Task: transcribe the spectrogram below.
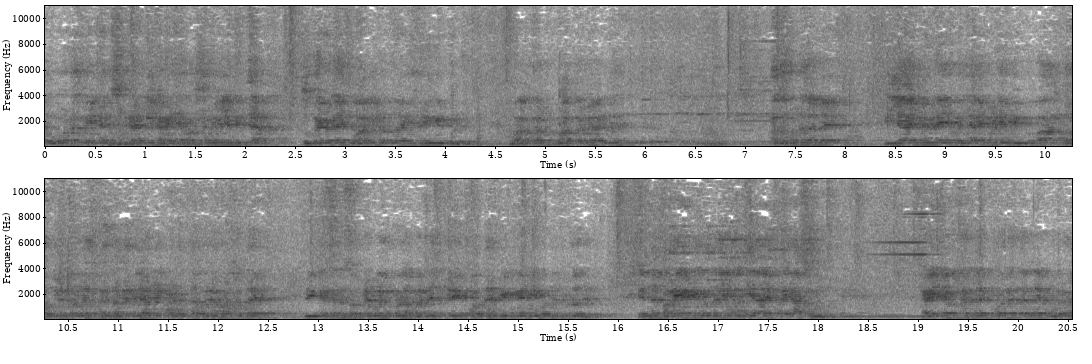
റോഡ് മെയിന്റനൻസ് ഗ്രാൻഡിൽ കഴിഞ്ഞ വർഷങ്ങളിൽ ലഭിച്ച തുകയുടെ നാലിലൊന്നായി ചുരുങ്ങിയിട്ടുണ്ട് മാത്രം മാത്രമേ അത് അതുകൊണ്ട് തന്നെ ഇല്ലായ്മയുടെയും വല്ലായ്മയുടെയും വിഭവ ദൗർലഭ്യങ്ങൾക്ക് നടുവിലാണ് അടുത്ത ഒരു വർഷത്തെ വികസന സ്വപ്നങ്ങൾക്കുള്ള ബജറ്റ് അവതരിപ്പിക്കേണ്ടി വന്നിട്ടുള്ളത് എന്ന് പറയേണ്ടി വന്നതിൽ അതിയായ പ്രയാസമുണ്ട്. കഴിഞ്ഞ വർഷത്തെ പോലെ തന്നെ ഓരോ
